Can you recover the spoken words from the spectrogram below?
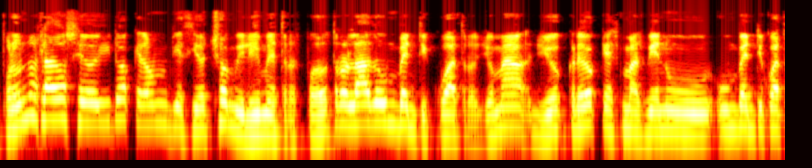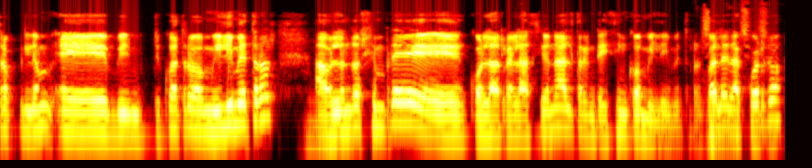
por unos lados he oído que era un 18 milímetros, por otro lado un 24. Yo, me, yo creo que es más bien un, 24, 24 eh, milímetros, mm. hablando siempre eh, con la relación al 35 milímetros, ¿vale? ¿De acuerdo?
